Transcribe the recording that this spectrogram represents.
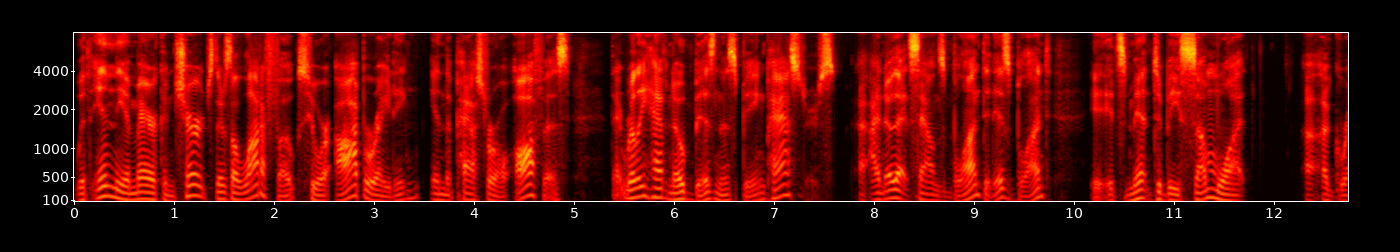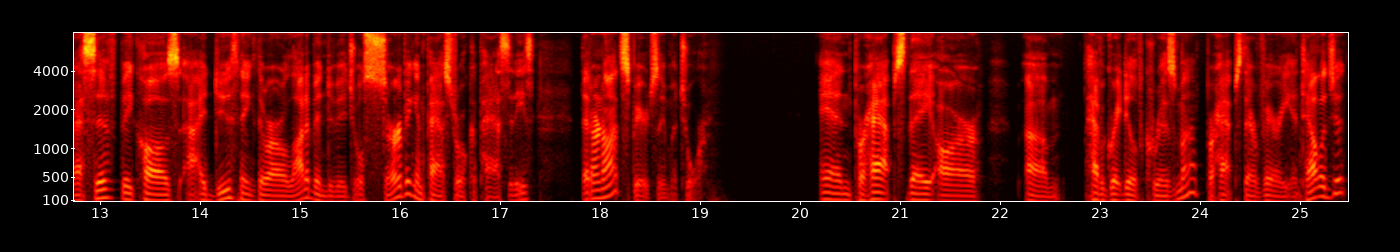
within the American church, there's a lot of folks who are operating in the pastoral office that really have no business being pastors. I know that sounds blunt. It is blunt. It's meant to be somewhat uh, aggressive because I do think there are a lot of individuals serving in pastoral capacities that are not spiritually mature. And perhaps they are um, have a great deal of charisma. Perhaps they're very intelligent.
